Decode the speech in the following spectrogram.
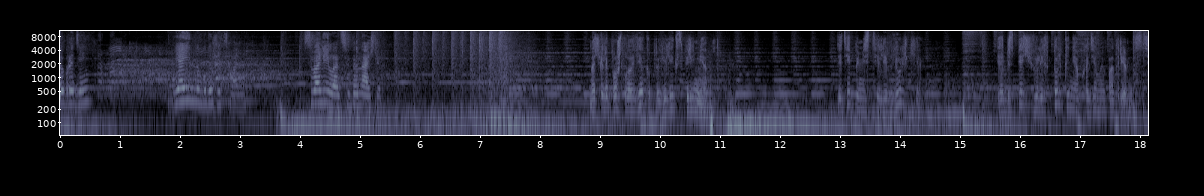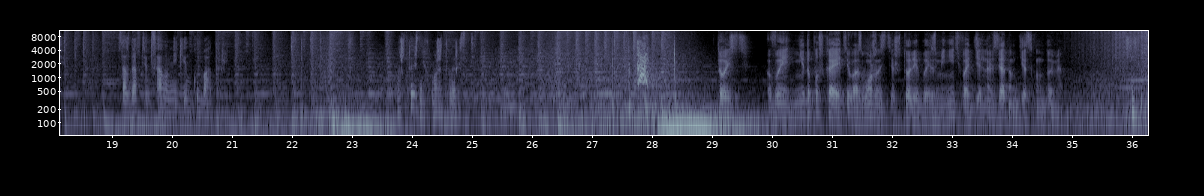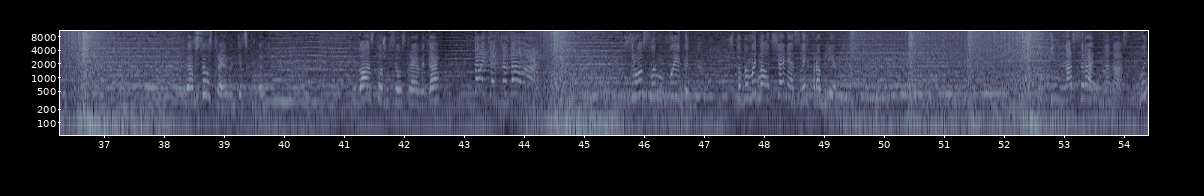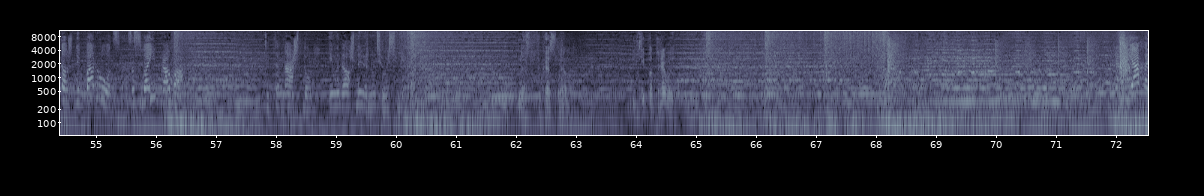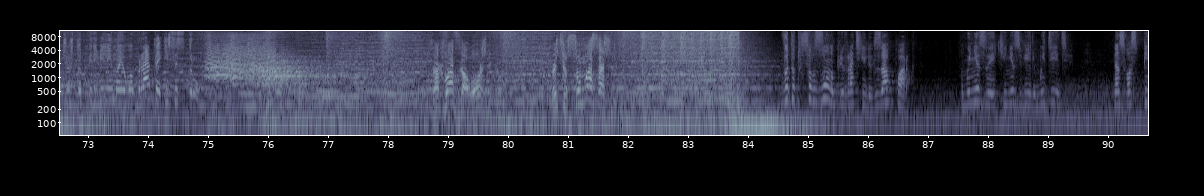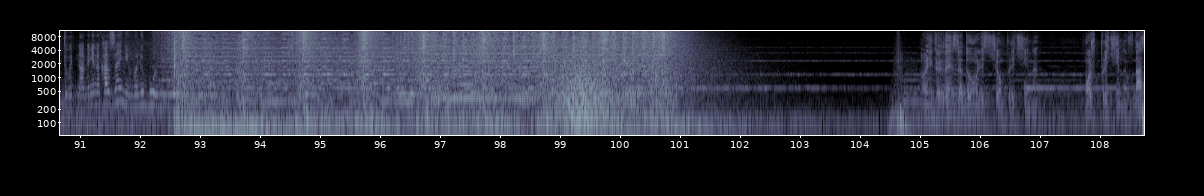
Добрый день. Я Инна буду жить с вами. Свалила отсюда нахер. В начале прошлого века провели эксперимент. Детей поместили в люльки и обеспечивали их только необходимые потребности, создав тем самым некий инкубатор. Ну что из них может вырасти? То есть вы не допускаете возможности что-либо изменить в отдельно взятом детском доме? Тебя все устраивает в детском доме? И вас тоже все устраивает, да? Что тебе сказала? Взрослым выгодно, чтобы мы молчали о своих проблемах. Им насрать на нас. Мы должны бороться за свои права. Это наш дом, и мы должны вернуть его себе. Ну, если такая смелая, иди потребуй. Я хочу, чтобы перевели моего брата и сестру. Захват заложников. Вы что, с ума сошли? Вы тут все в зону превратили, в зоопарк. Мы не зэки, не звери, мы дети. Нас воспитывать надо не наказанием, а любовью. Вы никогда не задумывались, в чем причина? Может, причина в нас?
